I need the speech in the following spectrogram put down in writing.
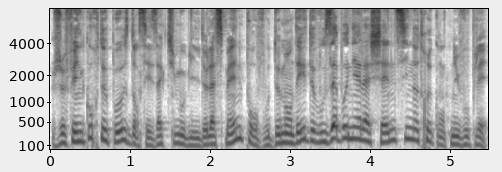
Je fais une courte pause dans ces actus mobiles de la semaine pour vous demander de vous abonner à la chaîne si notre contenu vous plaît.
